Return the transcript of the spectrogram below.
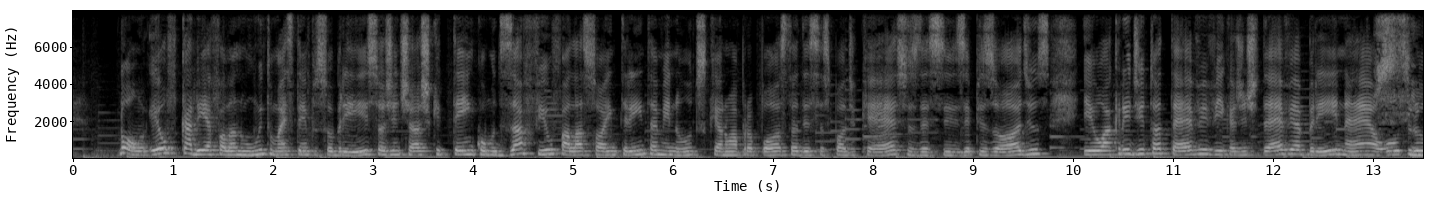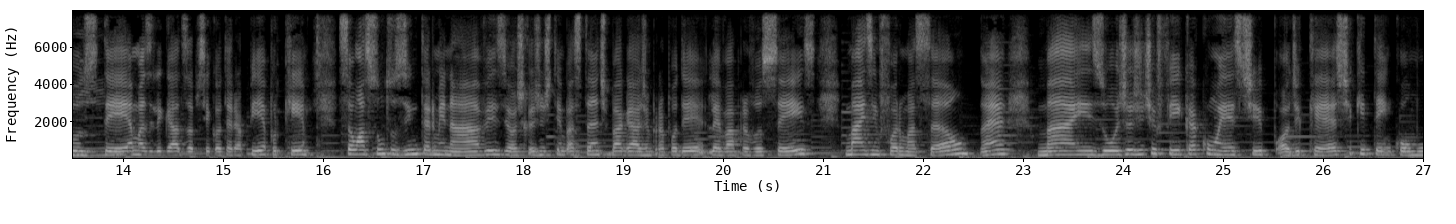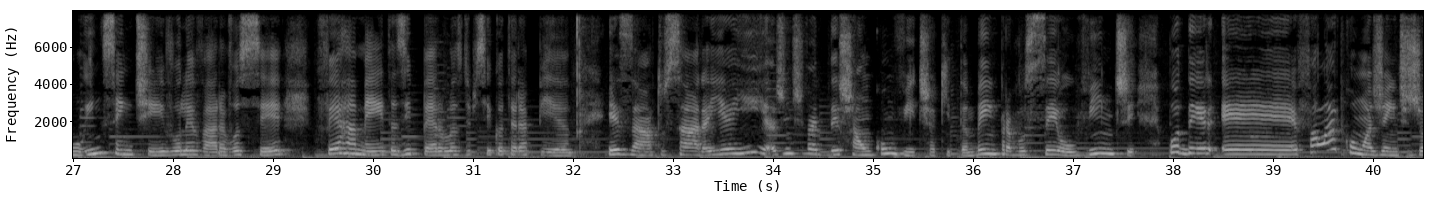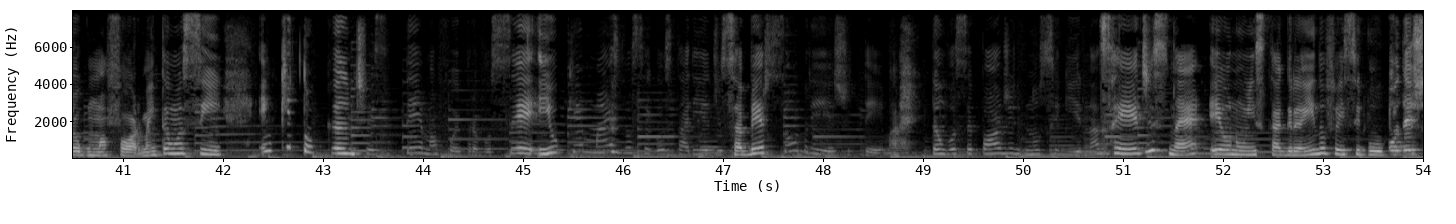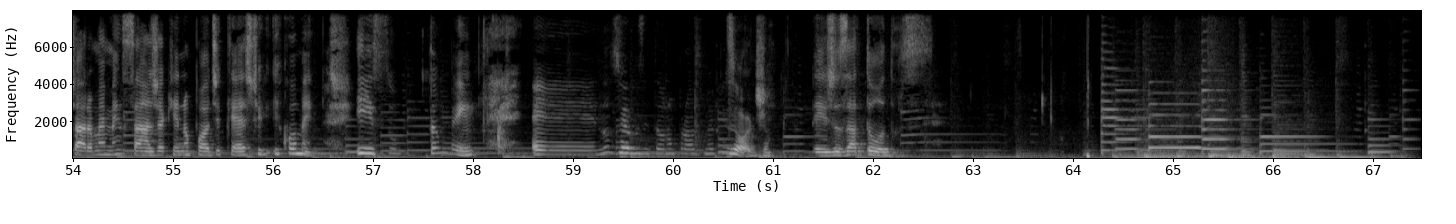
Bom, eu ficaria falando muito mais tempo sobre isso. A gente acha que tem como desafio falar só em 30 minutos, que era uma proposta desses podcasts, desses episódios. Eu acredito até, Vivi, que a gente deve abrir, né, outros Sim. temas ligados à psicoterapia, porque são assuntos intermináveis. Eu acho que a gente tem bastante bagagem para poder levar para vocês, mais informação, né? Mas hoje a gente fica com este podcast que tem como incentivo levar a você ferramentas e pérolas de psicoterapia. Exato, Sara. E aí a gente vai deixar um convite aqui também para você, ouvinte, poder é, falar com a gente de alguma forma. Então, assim, em que tocante esse tema foi para você e o que mais você gostaria de saber sobre este tema. Então você pode nos seguir nas redes, né? Eu no Instagram e no Facebook. Ou deixar uma mensagem aqui no podcast e comente. Isso também. É, nos vemos então no próximo episódio. Beijos a todos.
